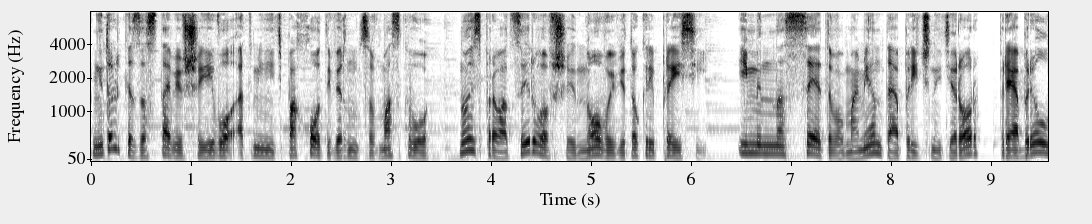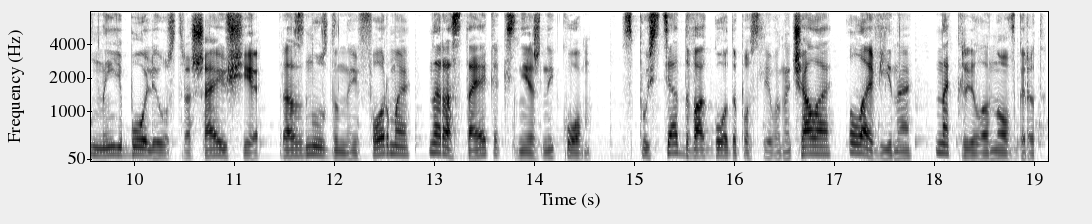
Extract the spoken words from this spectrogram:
не только заставившие его отменить поход и вернуться в Москву, но и спровоцировавшие новый виток репрессий. Именно с этого момента опричный террор приобрел наиболее устрашающие, разнузданные формы, нарастая как снежный ком. Спустя два года после его начала лавина накрыла Новгород.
